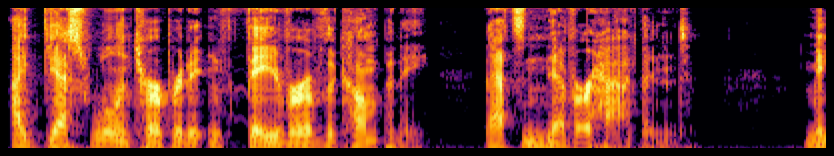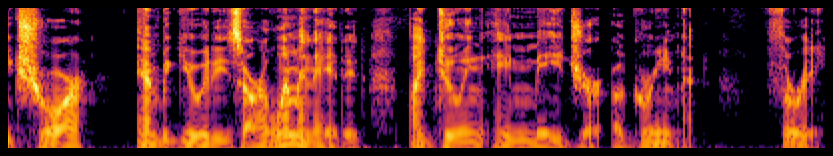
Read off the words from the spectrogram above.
I guess we'll interpret it in favor of the company. That's never happened. Make sure ambiguities are eliminated by doing a major agreement. Three,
